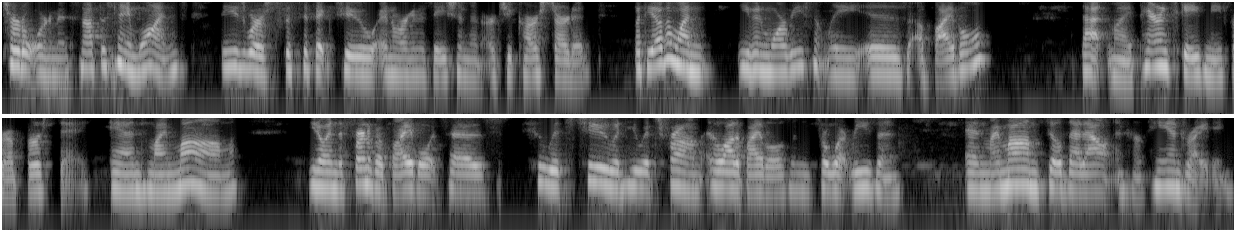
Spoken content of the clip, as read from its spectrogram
turtle ornaments, not the same ones. These were specific to an organization that Archie Carr started. But the other one, even more recently, is a Bible that my parents gave me for a birthday. And my mom, you know, in the front of a Bible, it says who it's to and who it's from, and a lot of Bibles, and for what reason. And my mom filled that out in her handwriting.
